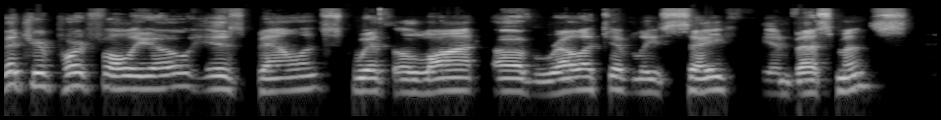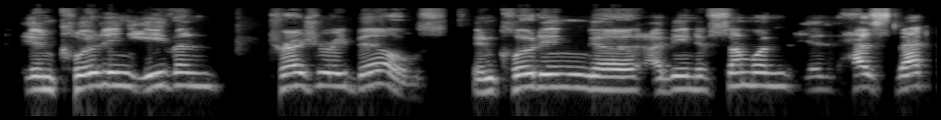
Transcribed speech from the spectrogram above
that your portfolio is balanced with a lot of relatively safe investments, including even treasury bills, including, uh, I mean, if someone has that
